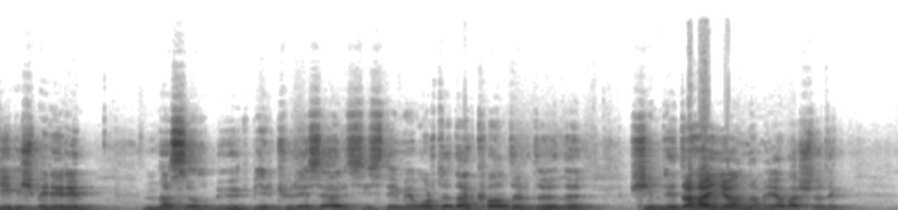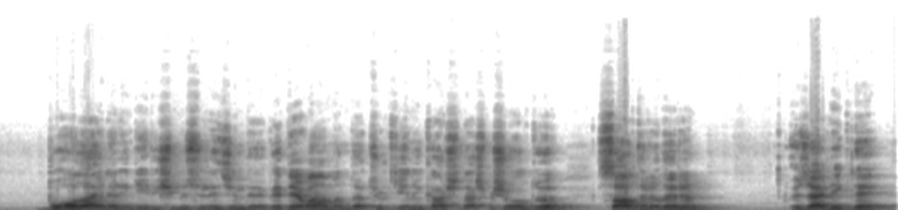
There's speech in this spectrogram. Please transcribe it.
gelişmelerin nasıl büyük bir küresel sistemi ortadan kaldırdığını şimdi daha iyi anlamaya başladık. Bu olayların gelişimi sürecinde ve devamında Türkiye'nin karşılaşmış olduğu saldırıların özellikle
